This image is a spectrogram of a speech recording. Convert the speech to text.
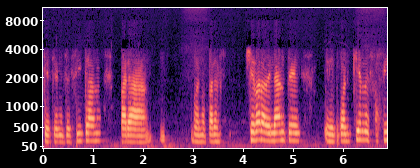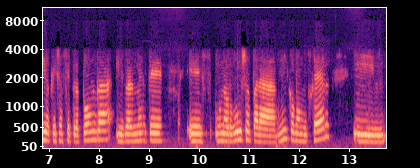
que se necesitan para, bueno, para llevar adelante eh, cualquier desafío que ella se proponga y realmente es un orgullo para mí como mujer y,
